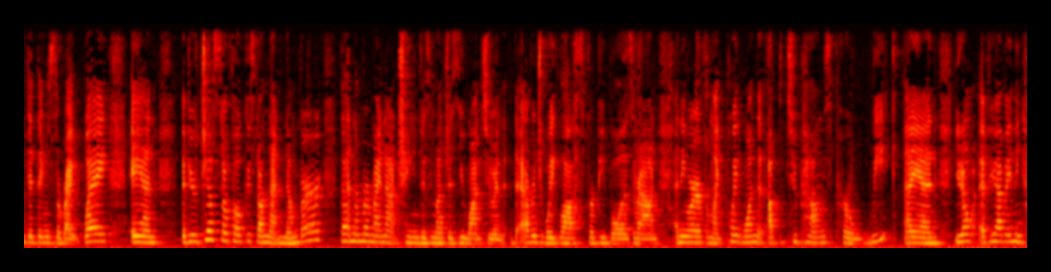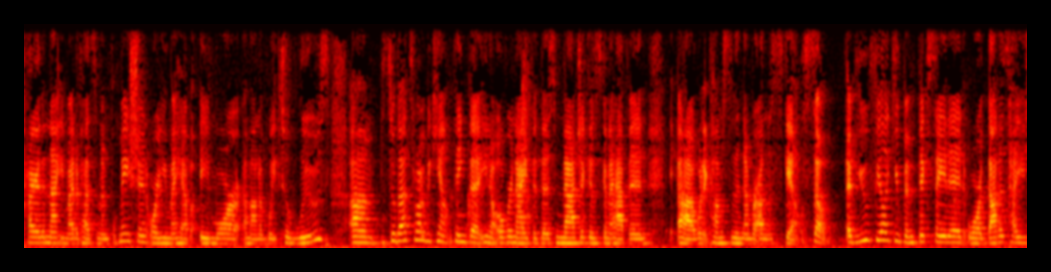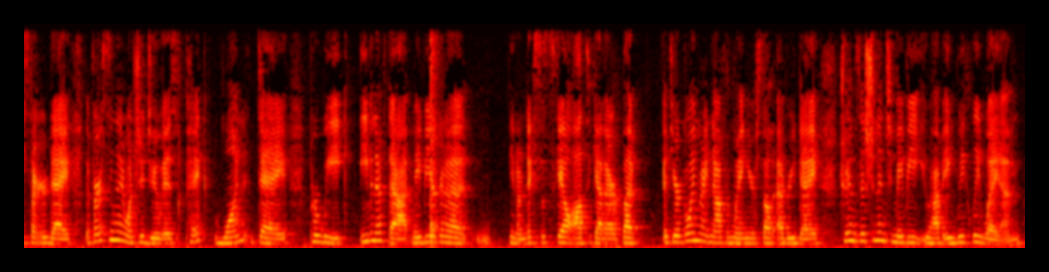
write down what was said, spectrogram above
did things the right way. And if you're just so focused on that number, that number might not change as much as you want to. And the average weight loss for people is around anywhere from like 0.1 to up to two pounds per week. And you don't, if you have anything higher than that, you might have had some inflammation or you might have a more amount of weight to lose. Um, so that's why we can't think that, you know, overnight that this magic is going to happen uh, when it comes to the number on the scale. So, if you feel like you've been fixated or that is how you start your day, the first thing that I want you to do is pick one day per week, even if that, maybe you're gonna, you know, nix the scale altogether, but if you're going right now from weighing yourself every day, transition into maybe you have a weekly weigh in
